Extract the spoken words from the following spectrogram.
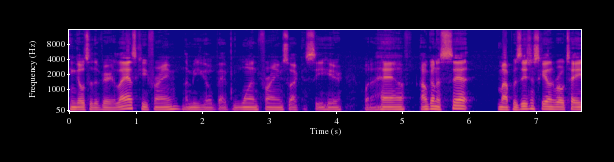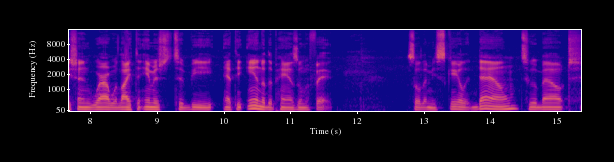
and go to the very last keyframe. Let me go back one frame so I can see here what I have. I'm going to set my position, scale, and rotation where I would like the image to be at the end of the pan zoom effect. So let me scale it down to about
